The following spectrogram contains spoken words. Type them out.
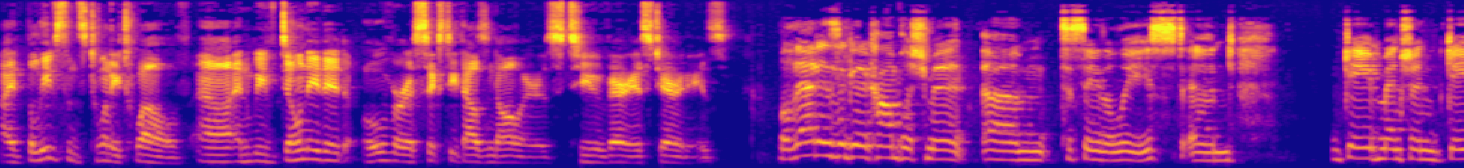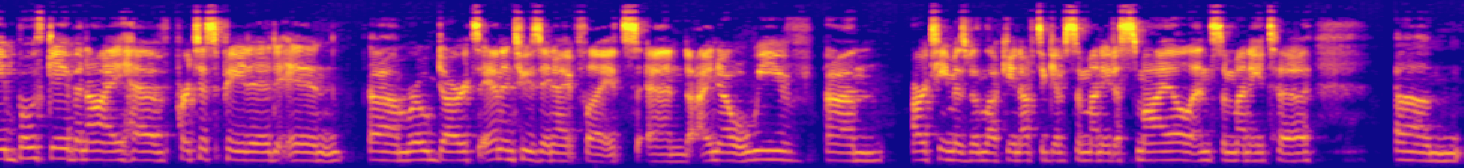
I believe since 2012, uh, and we've donated over sixty thousand dollars to various charities. Well, that is a good accomplishment, um, to say the least. And Gabe mentioned Gabe. Both Gabe and I have participated in um, Rogue Darts and in Tuesday Night Flights, and I know we've um, our team has been lucky enough to give some money to SMYAL and some money to um,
